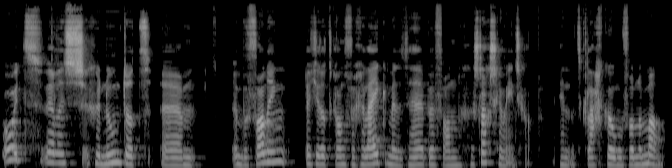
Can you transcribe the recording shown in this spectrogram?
ooit wel eens genoemd dat um, een bevalling, dat je dat kan vergelijken met het hebben van geslachtsgemeenschap en het klaarkomen van de man.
